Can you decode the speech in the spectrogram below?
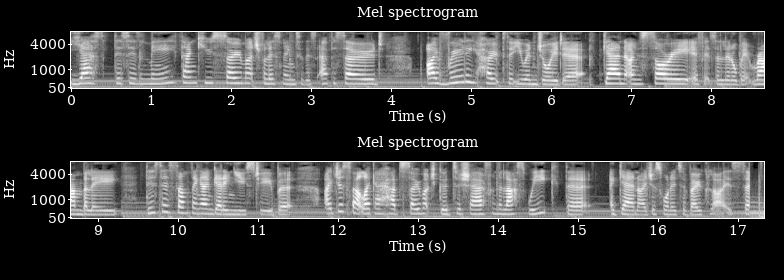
yes, this is me. Thank you so much for listening to this episode. I really hope that you enjoyed it. Again, I'm sorry if it's a little bit rambly. This is something I'm getting used to, but I just felt like I had so much good to share from the last week that, again, I just wanted to vocalize. So,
